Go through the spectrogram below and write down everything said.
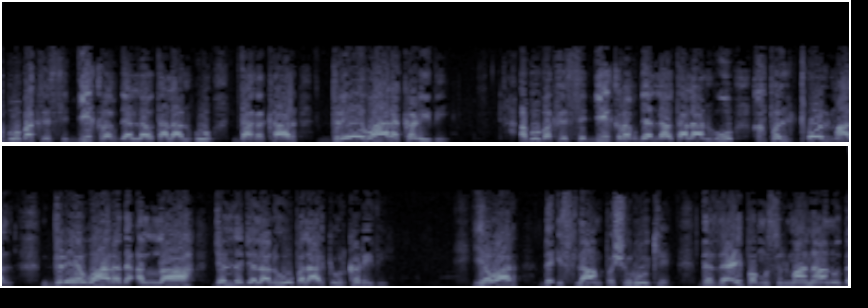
ابوبکر صدیق رضی الله تعالی عنه دغه کار درې واره کړی دی. ابوبکر صدیق رضی الله تعالی عنه خپل ټول مال درې واره د الله جل جلاله په لار کې ورکړی دی. یوار د اسلام په شروع کې د ضعیفه مسلمانانو د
